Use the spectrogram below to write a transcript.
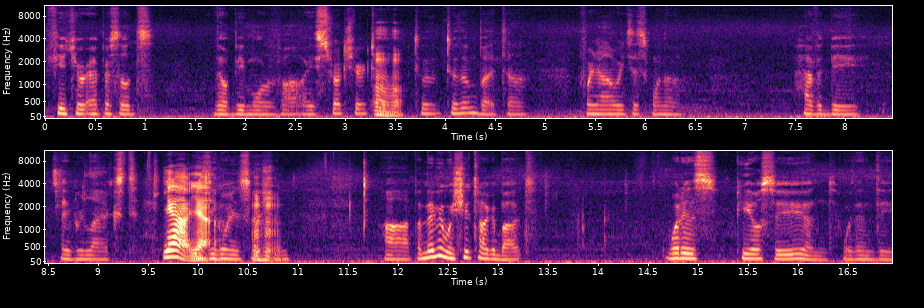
future episodes, there'll be more of uh, a structure to, Mhm. to to them. But uh, for now, we just want to have it be a relaxed Yeah, yeah. easygoing session. Uh, but maybe we should talk about what is POC and within the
